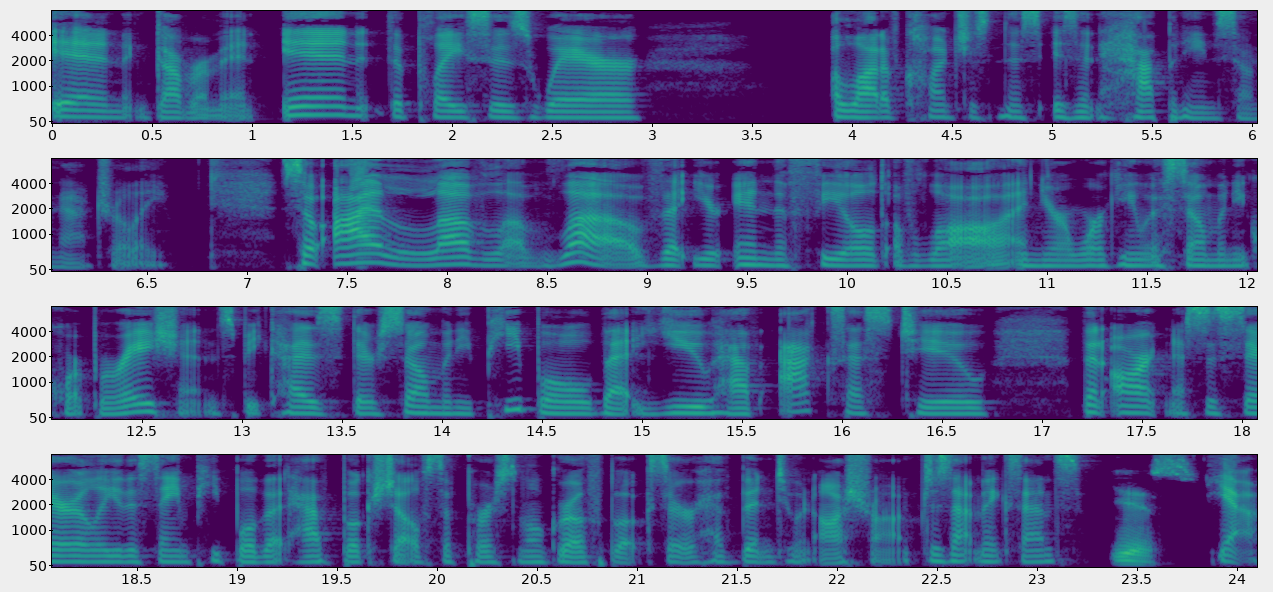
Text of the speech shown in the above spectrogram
in government, in the places where a lot of consciousness isn't happening so naturally. So I love, love, love that you're in the field of law and you're working with so many corporations because there's so many people that you have access to that aren't necessarily the same people that have bookshelves of personal growth books or have been to an ashram. Does that make sense? Yes. Yeah.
